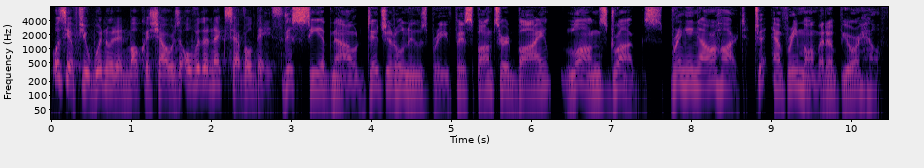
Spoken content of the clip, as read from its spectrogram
we'll see a few windward and Mauka showers over the next several days. This See It Now digital news brief is sponsored by Long's Drugs, bringing our heart to every moment of your health.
